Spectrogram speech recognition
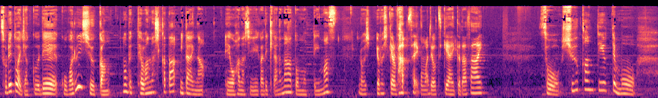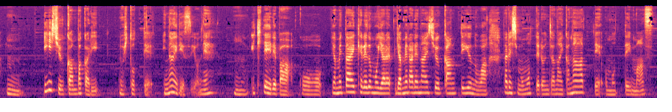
それとは逆でこう悪い習慣の手放し方みたいな、え、お話ができたらなと思っています。よろしよろしければ最後までお付き合いください。そう習慣って言っても、うん、いい習慣ばかりの人っていないですよね。うん、生きていればこうやめたいけれどもややめられない習慣っていうのは誰しも持ってるんじゃないかなって思っています。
